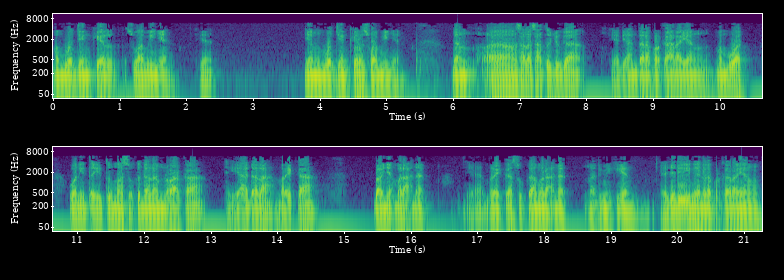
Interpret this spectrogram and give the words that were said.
membuat jengkel suaminya, ya. Yang membuat jengkel suaminya. Dan uh, salah satu juga ya di antara perkara yang membuat wanita itu masuk ke dalam neraka ya adalah mereka banyak melaknat. Ya, mereka suka melaknat. Nah, demikian. Ya, jadi ini adalah perkara yang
